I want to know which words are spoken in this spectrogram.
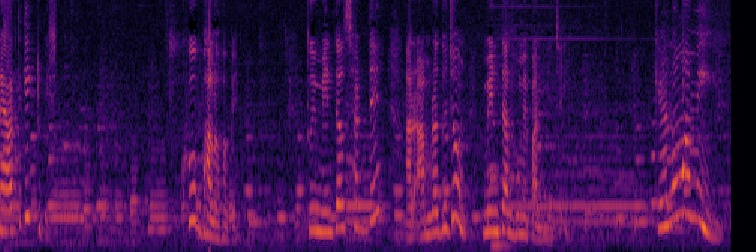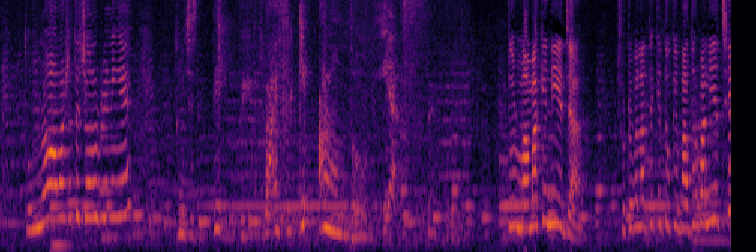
ন্যাড়া থেকে একটু বেশি। খুব ভালো হবে। তুই মেন্টাল ছাড় দে আর আমরা দুজন মেন্টাল হোমে পালিয়ে যাই। কেন মামি? তোমরাও আমার সাথে চলো ট্রেনিং এ তুমি জাস্ট দেখবে লাইফে কি আনন্দ। ইয়েস তোর মামাকে নিয়ে যা। ছোটবেলা থেকে তোকে বাদর বানিয়েছে,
